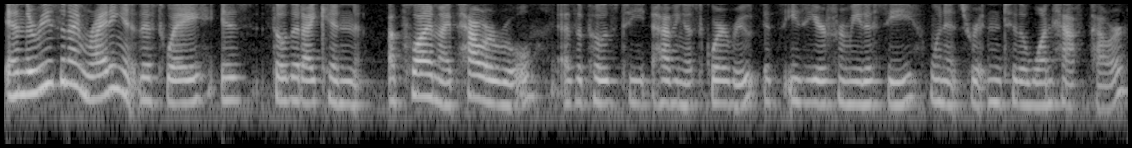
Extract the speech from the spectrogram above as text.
And the reason I'm writing it this way is so that I can apply my power rule as opposed to having a square root. It's easier for me to see when it's written to the 1 half power.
